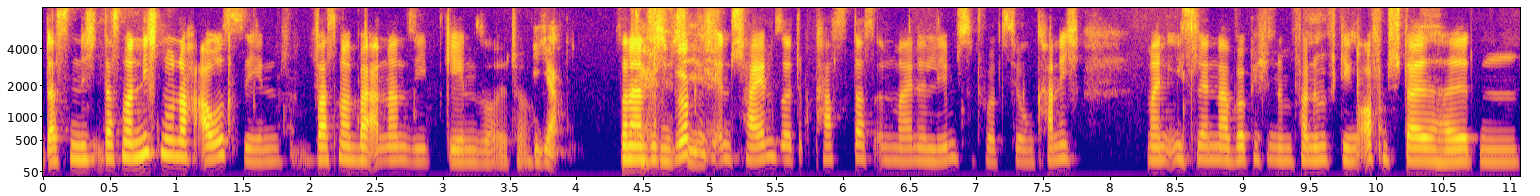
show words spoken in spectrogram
dass, nicht, dass man nicht nur nach Aussehen, was man bei anderen sieht, gehen sollte. Ja, Sondern sich definitiv. wirklich entscheiden sollte, passt das in meine Lebenssituation? Kann ich meinen Isländer wirklich in einem vernünftigen Offenstall halten?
